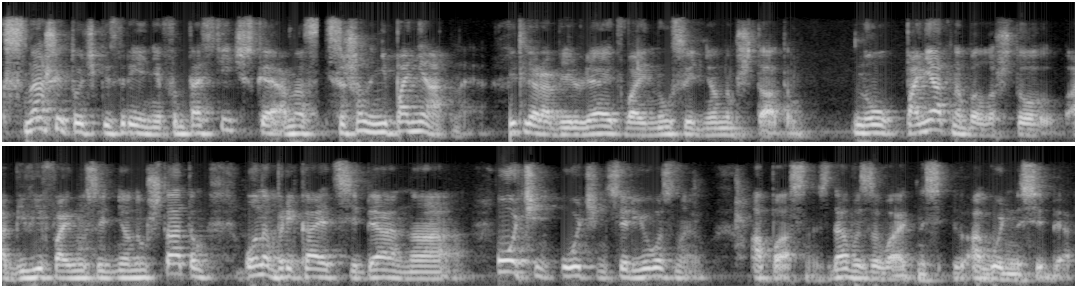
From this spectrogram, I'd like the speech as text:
с нашей точки зрения фантастическая, она совершенно непонятная. Гитлер объявляет войну Соединенным Штатам. Ну, понятно было, что объявив войну Соединенным Штатам, он обрекает себя на очень-очень серьезную опасность, да, вызывает на, огонь на себя.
